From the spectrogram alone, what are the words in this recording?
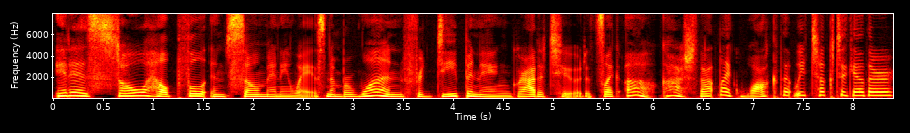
It is so helpful in so many ways. Number one, for deepening gratitude. It's like, oh gosh, that like walk that we took together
